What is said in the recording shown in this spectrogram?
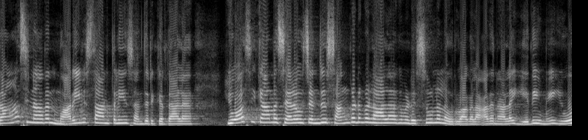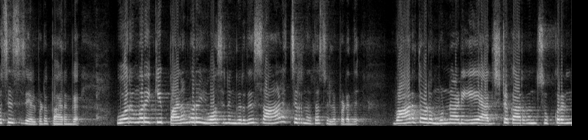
ராசிநாதன் மறைவு ஸ்தானத்திலையும் சஞ்சரிக்கிறதால யோசிக்காம செலவு செஞ்சு சங்கடங்கள் ஆளாக வேண்டிய சூழ்நிலை உருவாகலாம். அதனால எதையுமே யோசிச்சு செயல்பட பாருங்க. ஒரு முறைக்கு பலமுறை யோசனைங்கிறது சாலச்சிறந்ததாக சொல்லப்படுது. வாரத்தோட முன்னாடியே அதிர்ஷ்டக்காரன் சுக்கிரன்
